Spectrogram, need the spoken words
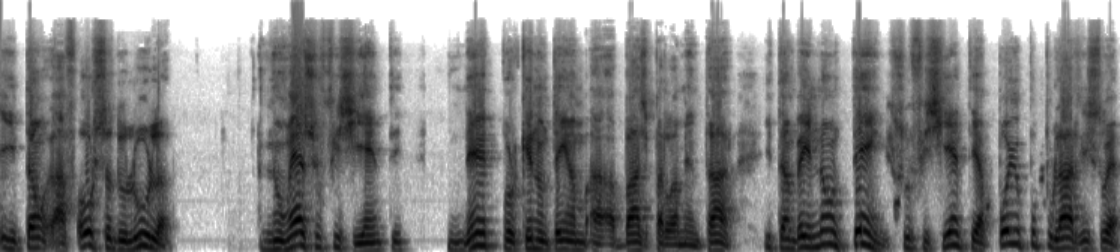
Então, a força do Lula não é suficiente nem porque não tem a, a, base parlamentar e também não tem suficiente apoio popular. Isto é,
